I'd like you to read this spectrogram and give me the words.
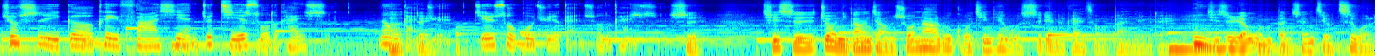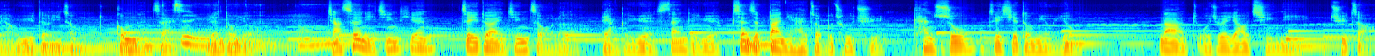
就是一个可以发现就解锁的开始，那种感觉，呃、解锁过去的感受的开始。是，其实就你刚刚讲说，那如果今天我失恋了该怎么办，对不对？嗯，其实人我们本身只有自我疗愈的一种功能在，人都有。哦、假设你今天这一段已经走了两个月、三个月，甚至半年还走不出去，嗯、看书这些都没有用，那我就会邀请你去找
